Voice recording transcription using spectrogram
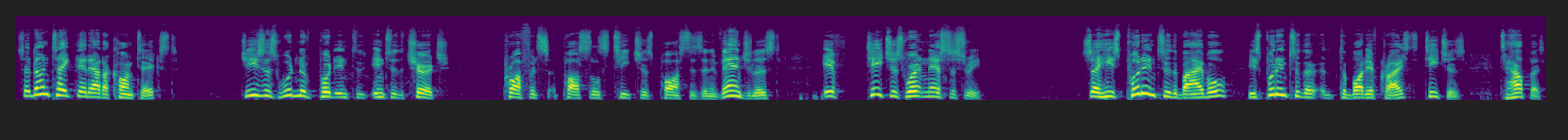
So don't take that out of context. Jesus wouldn't have put into, into the church prophets, apostles, teachers, pastors, and evangelists if teachers weren't necessary. So he's put into the Bible, he's put into the, the body of Christ teachers to help us.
